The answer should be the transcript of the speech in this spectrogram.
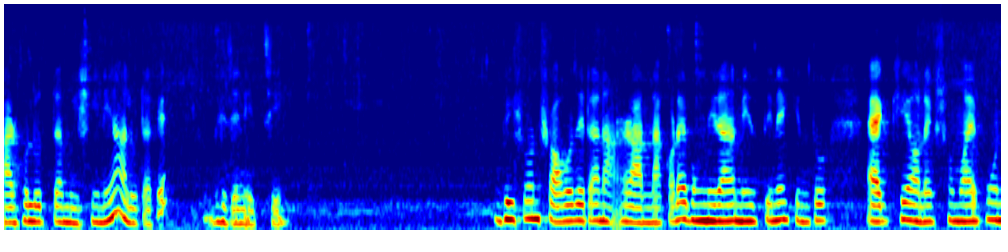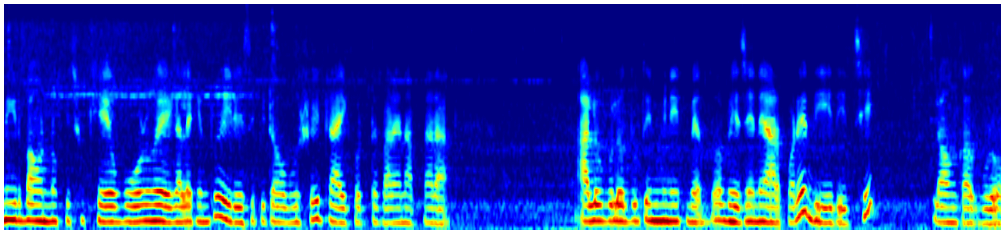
আর হলুদটা মিশিয়ে নিয়ে আলুটাকে ভেজে নিচ্ছি। ভীষণ সহজ এটা রান্না করা এবং নিরামিষ দিনে কিন্তু একঘেয়ে অনেক সময় পনির বা অন্য কিছু খেয়ে বোর হয়ে গেলে কিন্তু এই রেসিপিটা অবশ্যই ট্রাই করতে পারেন আপনারা। আলুগুলো দু তিন মিনিট ভেজে নেওয়ার পরে দিয়ে দিচ্ছি লঙ্কা গুঁড়ো।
